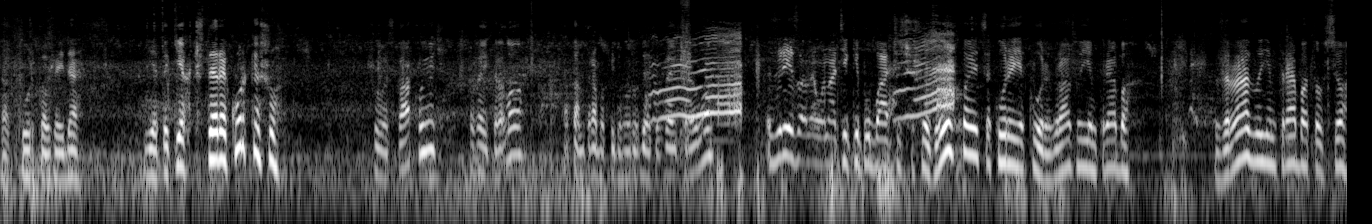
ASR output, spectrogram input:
Так, курка вже йде. Є таких 4 курки, що, що вискакують. Вже й крило, а там треба підгородити вже й крило. Зрізане вона тільки побачить, що щось рухається, кури є кури. Зразу їм треба. Зразу їм треба то все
